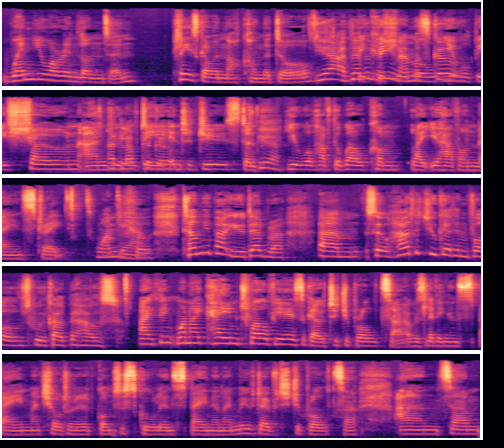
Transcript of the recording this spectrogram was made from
when you are in London, Please go and knock on the door. Yeah, I've never because been. You I must will, go. You will be shown, and I'd you will be introduced, and Yeah. you will have the welcome like you have on Main Street. Wonderful. Tell me about you, Deborah. Um, so, how did you get involved with Calpe House? I think when I came 12 years ago to Gibraltar, I was living in Spain. My children had gone to school in Spain, and I moved over to Gibraltar. And um,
